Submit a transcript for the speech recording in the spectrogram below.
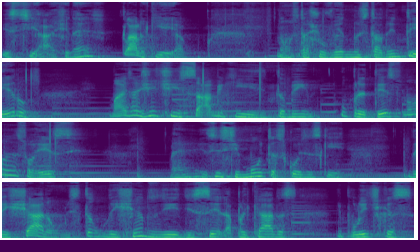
estiagem, né? Claro que não está chovendo no estado inteiro, mas a gente sabe que também o pretexto não é só esse. Né? Existem muitas coisas que deixaram, estão deixando de, de ser aplicadas de políticas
